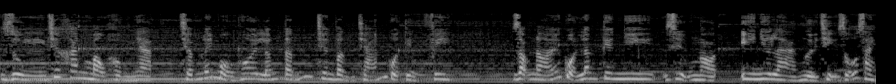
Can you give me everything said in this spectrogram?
Dùng chiếc khăn màu hồng nhạt Chấm lấy mồ hôi lấm tấm trên vầng trán của Tiểu Phi Giọng nói của Lâm Tiên Nhi dịu ngọt y như là người chị dỗ dành.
